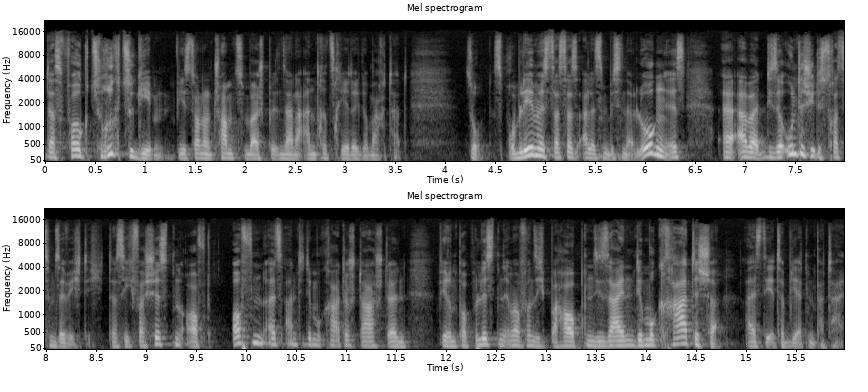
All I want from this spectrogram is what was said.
das Volk zurückzugeben, wie es Donald Trump zum Beispiel in seiner Antrittsrede gemacht hat. So, das Problem ist, dass das alles ein bisschen erlogen ist, äh, aber dieser Unterschied ist trotzdem sehr wichtig, dass sich Faschisten oft offen als antidemokratisch darstellen, während Populisten immer von sich behaupten, sie seien demokratischer als die etablierten Parteien.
